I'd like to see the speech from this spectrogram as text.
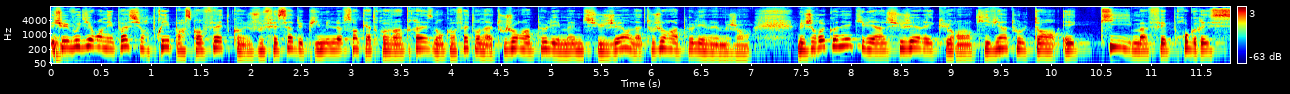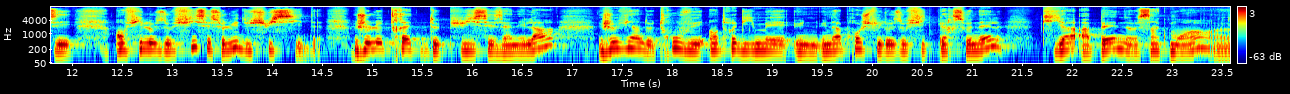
Je vais vous dire, on n'est pas surpris parce qu'en fait, je fais ça depuis 1993, donc en fait, on a toujours un peu les mêmes sujets, on a toujours un peu les mêmes gens. Mais je reconnais qu'il y a un sujet récurrent qui vient tout le temps et qui m'a fait progresser en philosophie, c'est celui du suicide. Je le traite depuis ces années-là. Je viens de trouver, entre guillemets, une, approche philosophique personnelle qui a à peine cinq mois, euh,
